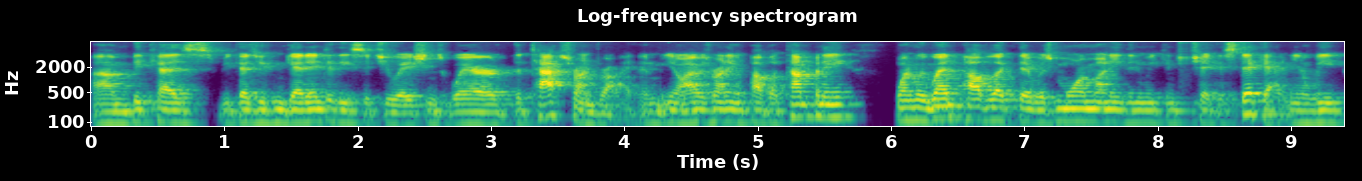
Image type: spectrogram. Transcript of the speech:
Um, because because you can get into these situations where the taps run dry. And you know, I was running a public company when we went public, there was more money than we can shake a stick at. You know, we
